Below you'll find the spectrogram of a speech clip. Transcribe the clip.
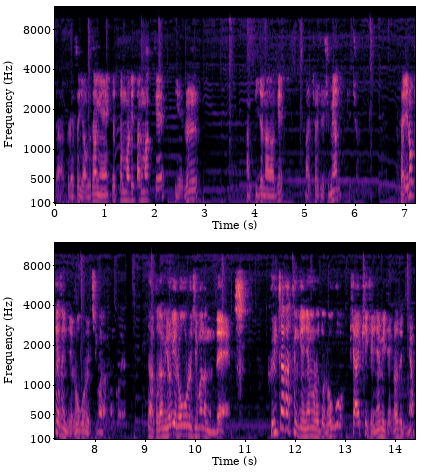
자, 그래서 영상에 끝머리 딱 맞게 얘를 안 삐져나가게 맞춰주시면 되죠. 자, 이렇게 해서 이제 로고를 집어넣는 거예요. 자, 그 다음에 여기 로고를 집어넣는데, 글자 같은 개념으로도 로고 PIP 개념이 되거든요.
